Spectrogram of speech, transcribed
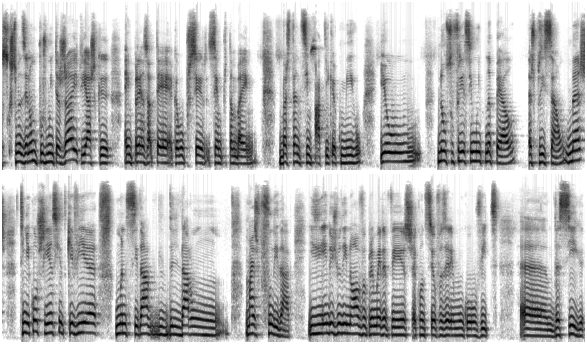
se costuma dizer, não me pus muito a jeito e acho que a imprensa até acabou por ser sempre também bastante simpática comigo, eu não sofri assim muito na pele a exposição, mas tinha consciência de que havia uma necessidade de, lhe dar um, mais profundidade. E em 2009, a primeira vez, aconteceu fazerem-me um convite uh, da SIG,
